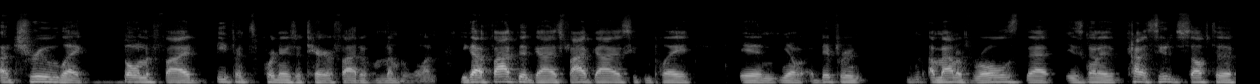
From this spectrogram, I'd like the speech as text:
a true like bona fide defensive coordinators are terrified of him. Number one, you got five good guys, five guys who can play in you know a different amount of roles that is going to kind of suit itself to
